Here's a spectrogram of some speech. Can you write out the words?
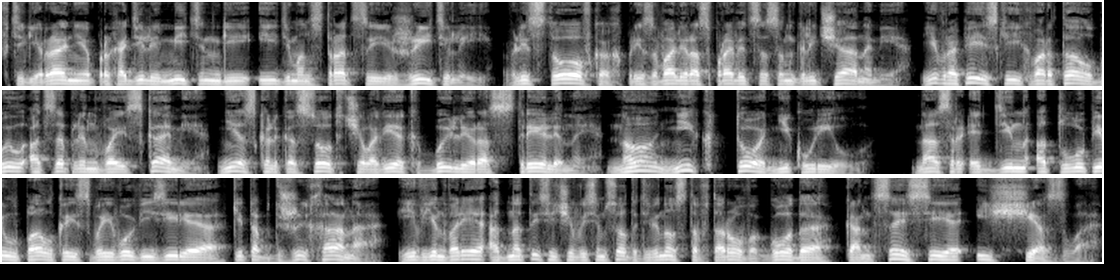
В Тегеране проходили митинги и демонстрации жителей. В листовках призывали расправиться с англичанами. Европейский квартал был оцеплен войсками. Несколько сот человек были расстреляны. Но никто не курил. Наср-эд-Дин отлупил палкой своего визиря Китабджи-хана, и в январе 1892 года концессия исчезла.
